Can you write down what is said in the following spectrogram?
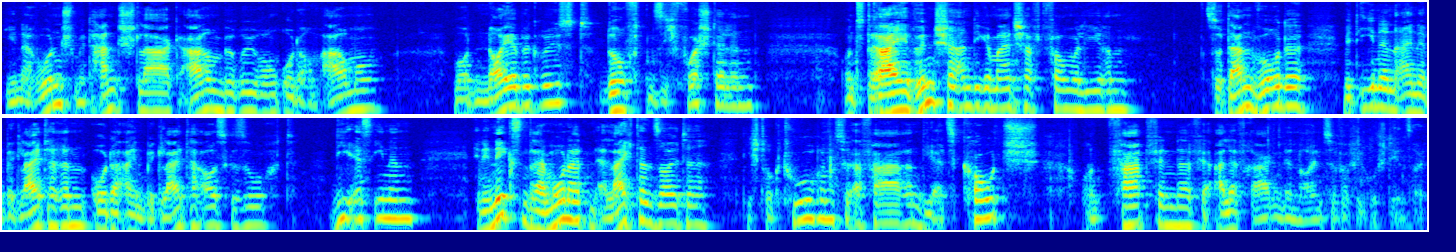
je nach Wunsch mit Handschlag, Armberührung oder Umarmung, wurden neue begrüßt, durften sich vorstellen und drei Wünsche an die Gemeinschaft formulieren. Sodann wurde mit ihnen eine Begleiterin oder ein Begleiter ausgesucht, die es ihnen in den nächsten drei Monaten erleichtern sollte, die Strukturen zu erfahren, die als Coach und Pfadfinder für alle Fragen der Neuen zur Verfügung stehen sollten.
